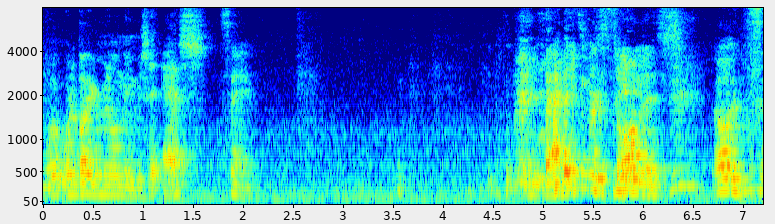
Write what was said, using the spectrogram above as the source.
What, what about your middle name? Is it S? Satan. Your That's name for is Thomas. Oh, it's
